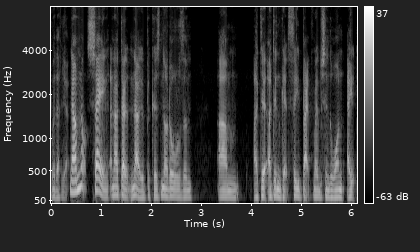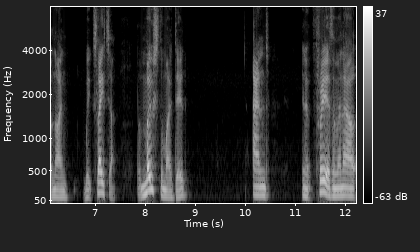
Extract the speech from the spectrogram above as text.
with it. Yeah. Now, I'm not saying, and I don't know because not all of them. Um, I did. I didn't get feedback from every single one eight or nine weeks later, but most of them I did. And you know, three of them are now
